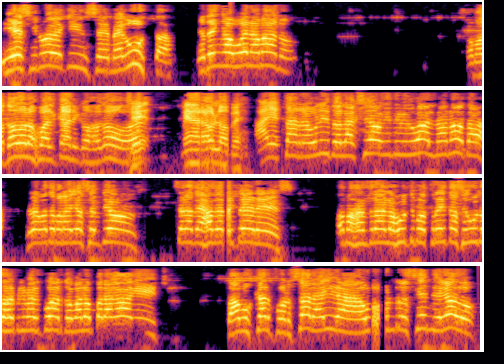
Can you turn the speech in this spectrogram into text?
19-15, me gusta. Que tenga buena mano. Como todos los balcánicos, Jacobo, Sí. ¿eh? Mira, Raúl López. Ahí está Raulito en la acción individual, no anota. Rebote para Joseph Jones. Se la deja de Pérez. Vamos a entrar en los últimos 30 segundos del primer cuarto. Balón para Gagic. Va a buscar forzar ahí a un recién llegado,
